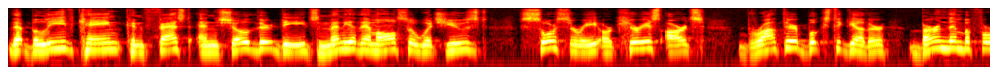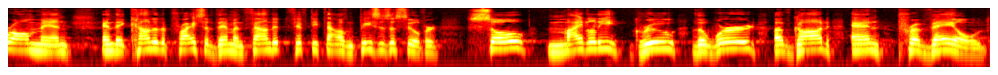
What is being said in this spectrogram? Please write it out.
that believed came, confessed, and showed their deeds. Many of them also which used sorcery or curious arts brought their books together, burned them before all men, and they counted the price of them and found it 50,000 pieces of silver. So mightily grew the word of God and prevailed.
